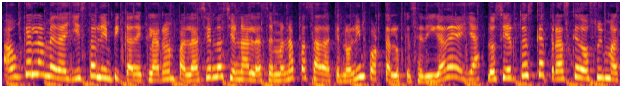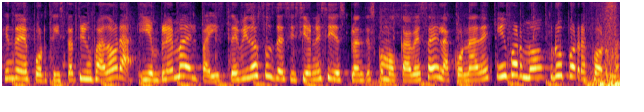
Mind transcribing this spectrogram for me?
Aunque la medallista olímpica declaró en Palacio Nacional la semana pasada que no le importa lo que se diga de ella, lo cierto es que atrás quedó su imagen de deportista triunfadora y emblema del país debido a sus decisiones y desplantes como cabeza de la CONADE, informó Grupo Reforma.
